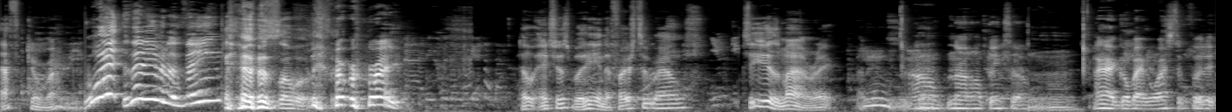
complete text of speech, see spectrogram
African ramen. What? Is that even a thing? so, right. No interest, but he in the first two rounds. She is mine, right? I, don't. No, I don't think so. Mm. I gotta go back and watch the footage.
